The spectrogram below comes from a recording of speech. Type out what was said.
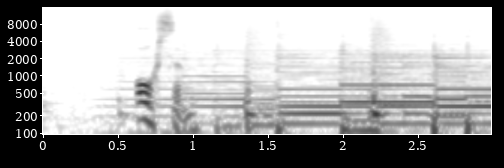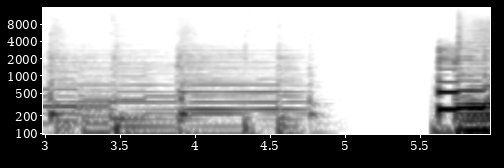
Awesome. Thank you.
